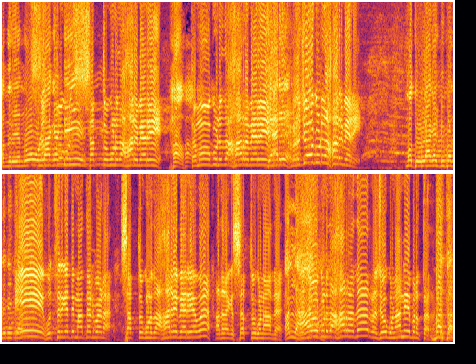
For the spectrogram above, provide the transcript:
ಅಂದ್ರೆ ಏನು ಉಳ್ಳಾಗಡ್ಡಿ. ಸತ್ವ ಗುಣದ ಆಹಾರ ಬೇರೆ. ತಮೋ ಗುಣದ ಆಹಾರ ಬೇರೆ. ರಜೋ ಗುಣದ ಆಹಾರ ಬೇರೆ. ಮತ್ತು ಉಳ್ಳಾಗಡ್ಡಿ ಬದನಿಕಾಯಿ ಏ ಹುಚ್ಚರಿಗತೆ ಮಾತಾಡಬೇಡ. ಸತ್ವ ಗುಣದ ಆಹಾರ ಬೇರೆ ಅವ ಅದ್ರಾಗ ಸತ್ವ ಗುಣ ಅದ. ಅಲ್ಲ. ರಜೋ ಗುಣದ ಆಹಾರ ಅದ ರಜೋ ಗುಣನೇ ಬರ್ತದ ಬರ್ತಾರ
